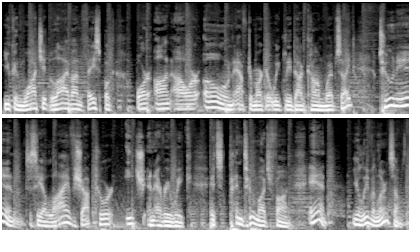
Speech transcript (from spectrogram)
You can watch it live on Facebook or on our own AftermarketWeekly.com website. Tune in to see a live shop tour each and every week. It's been too much fun. And You'll even learn something.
